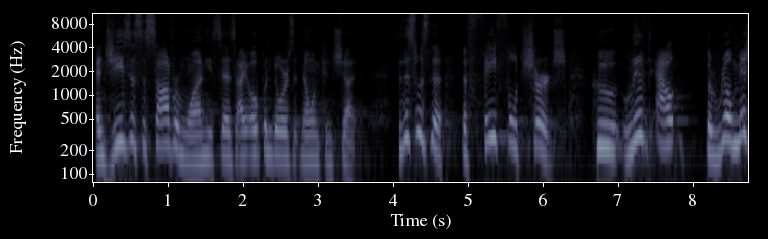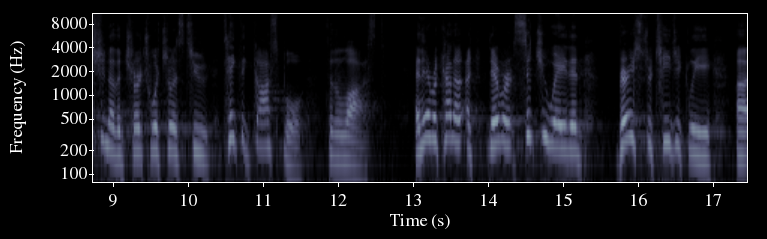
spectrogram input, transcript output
And Jesus, the sovereign one, he says, I open doors that no one can shut. So this was the, the faithful church who lived out the real mission of the church, which was to take the gospel to the lost. And they were kind of, uh, they were situated very strategically uh,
